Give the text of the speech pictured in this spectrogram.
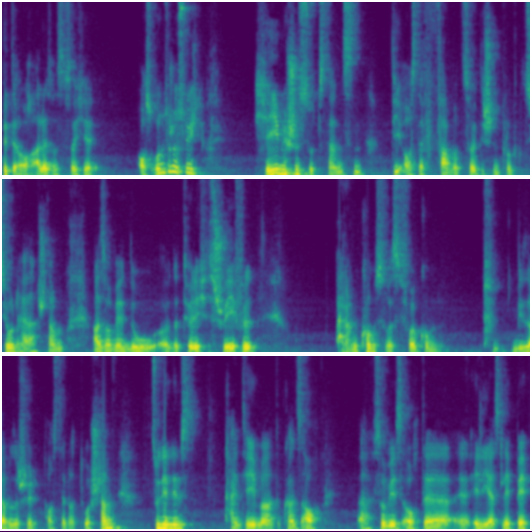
Bitte auch alles, was solche aus unserer Sicht chemischen Substanzen, die aus der pharmazeutischen Produktion herstammen. Also wenn du äh, natürliches Schwefel herankommst, was vollkommen, wie sagt man so schön, aus der Natur stammt, zu dir nimmst, kein Thema. Du kannst auch, äh, so wie es auch der äh, Elias Leppe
